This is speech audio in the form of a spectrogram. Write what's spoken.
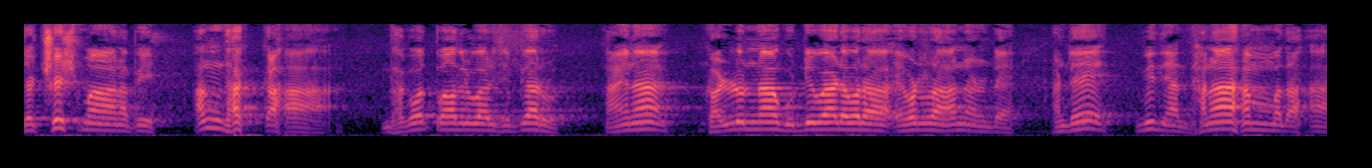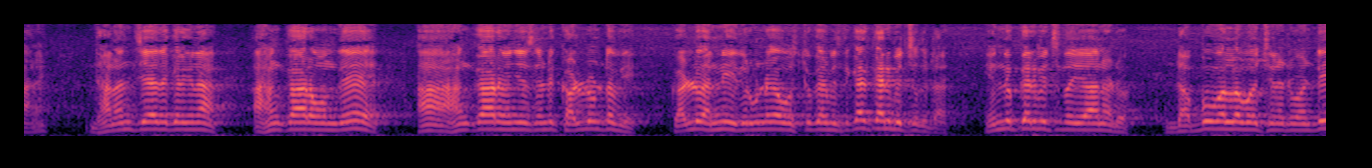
చక్షుష్మానపి అంధక్క భగవత్పాదులు వారు చెప్పారు ఆయన కళ్ళున్నా గుడ్డివాడెవరా ఎవడరా? అన్నాడంటే అంటే అంటే ధనాహం మద అని. ధనం చేత కలిగిన అహంకారం ఉందే ఆ అహంకారం ఏం చేస్తుందంటే కళ్ళు ఉంటవి కళ్ళు అన్ని ఎదురుగుండగా వస్తువు కనిపిస్తుంది కానీ కనిపించదుట. ఎందుకు కనిపించదయ్యా? అన్నాడు. డబ్బు వల్ల వచ్చినటువంటి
